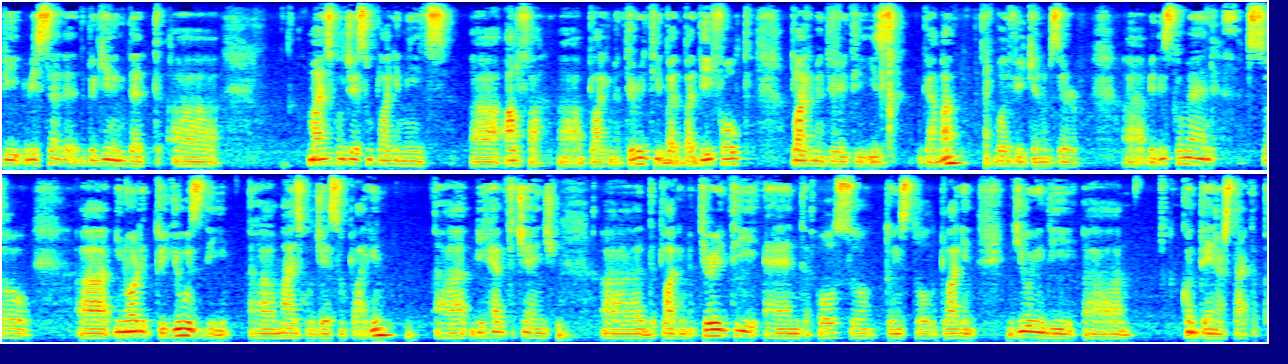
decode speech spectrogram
we, we said at the beginning that uh, MySQL JSON plugin needs uh, alpha uh, plugin maturity, but by default, plugin maturity is gamma, what we can observe with this command. So, in order to use the MySQL JSON plugin, uh, we have to change uh, the plugin maturity and also to install the plugin during the uh, container startup.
